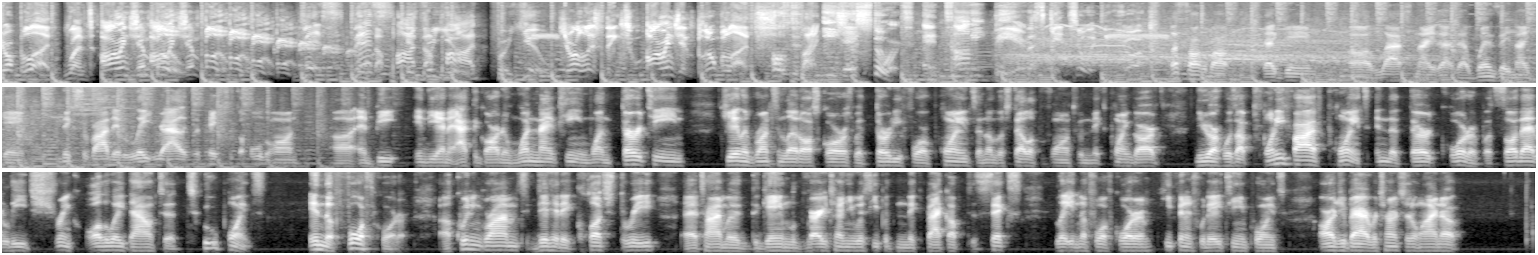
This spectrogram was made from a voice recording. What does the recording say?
Your blood runs orange and blue, orange and blue, this, this is the pod, for, you. pod for you. You're listening to Orange and Blue Bloods, hosted by EJ Stewart and Tommy Beer. Let's get to it, New York. Let's talk about that game uh, last night, that, that Wednesday night game. Knicks survived a late rally for the Pacers to hold on uh, and beat Indiana at the Garden 119 113. Jalen Brunson led all scorers with 34 points, another stellar performance from the Knicks point guard. New York was up 25 points in the third quarter, but saw that lead shrink all the way down to two points in the fourth quarter. Uh, Quentin Grimes did hit a clutch three at a time where the game looked very tenuous. He put the Knicks back up to six late in the fourth quarter. He finished with 18 points. RJ Barrett returned to the lineup,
